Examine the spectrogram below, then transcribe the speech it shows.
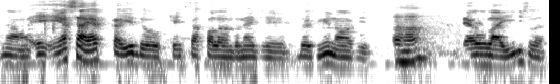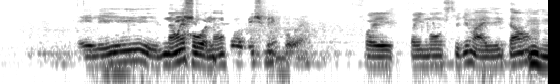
Não, essa época aí do que a gente está falando, né, de 2009, uhum. até o La Isla, ele não bicho errou, brincou, né? O bicho brincou, é. Foi, foi monstro demais. Então, uhum.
